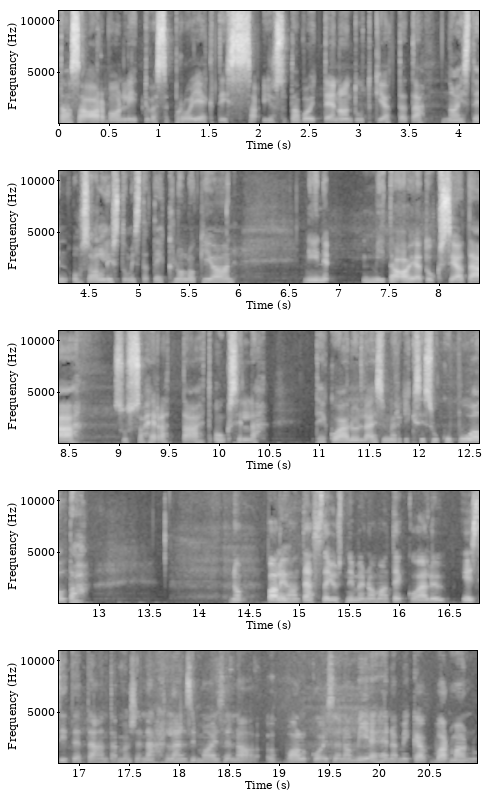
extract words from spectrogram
tasa-arvoon liittyvässä projektissa, jossa tavoitteena on tutkia tätä naisten osallistumista teknologiaan. Niin mitä ajatuksia tämä sussa herättää, että onko sillä tekoälyllä esimerkiksi sukupuolta? No paljonhan tässä just nimenomaan tekoäly esitetään tämmöisenä länsimaisena valkoisena miehenä, mikä varmaan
